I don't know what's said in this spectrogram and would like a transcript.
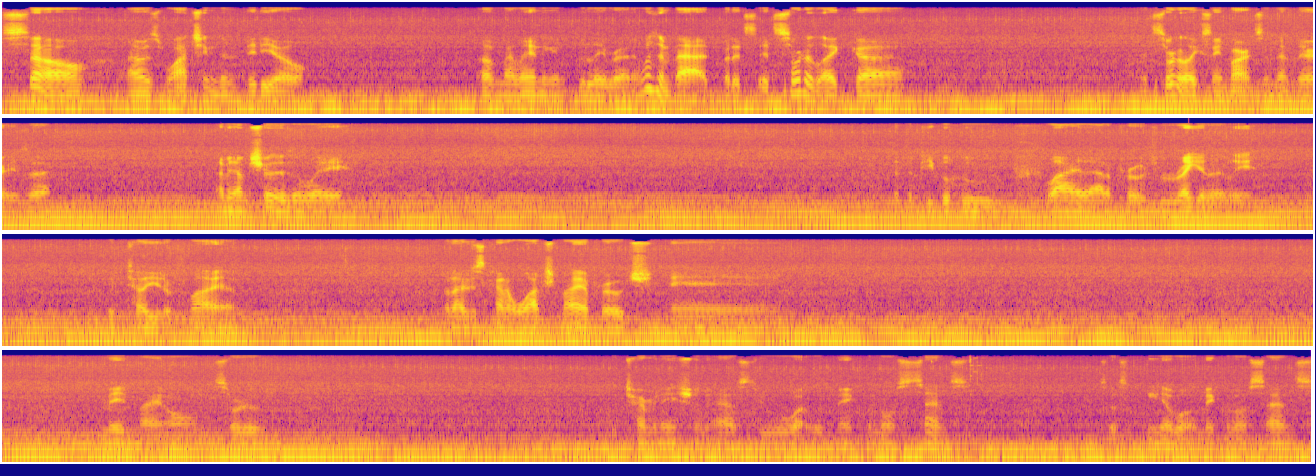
So, I was watching the video of my landing in Culebra. and It wasn't bad, but it's it's sort of like uh, it's sort of like St. Bart's in that there is a. I mean, I'm sure there's a way. That the people who fly that approach regularly would tell you to fly it. But I just kind of watched my approach and made my own sort of determination as to what would make the most sense. So speaking of what would make the most sense,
